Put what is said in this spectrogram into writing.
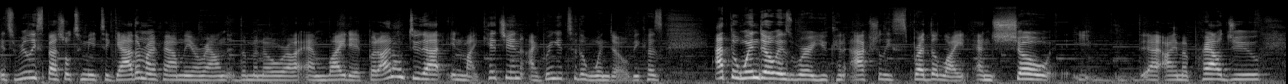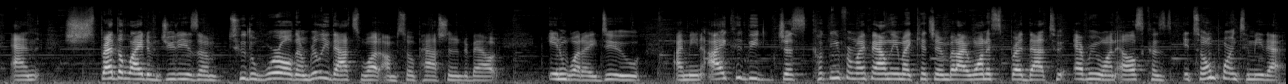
it's really special to me to gather my family around the menorah and light it. But I don't do that in my kitchen, I bring it to the window because at the window is where you can actually spread the light and show that I'm a proud Jew and spread the light of Judaism to the world. And really, that's what I'm so passionate about in what I do. I mean, I could be just cooking for my family in my kitchen, but I want to spread that to everyone else because it's so important to me that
